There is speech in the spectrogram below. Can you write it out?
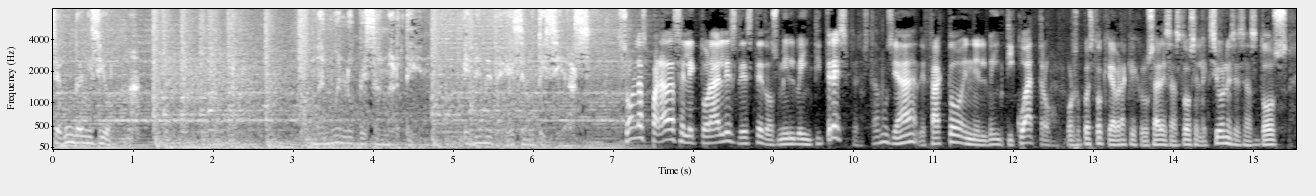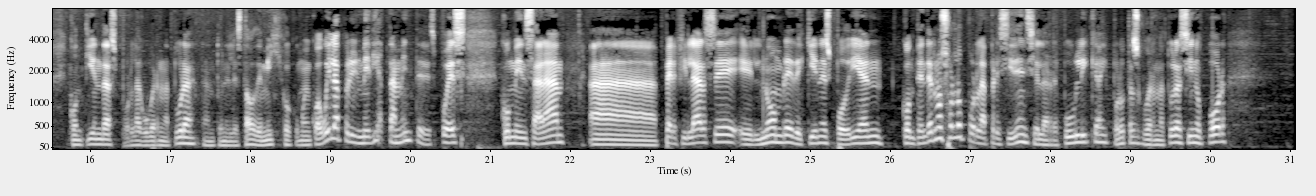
Segunda emisión. Manuel López San Martín, en MBS Noticias. Son las paradas electorales de este 2023, pero estamos ya de facto en el 24. Por supuesto que habrá que cruzar esas dos elecciones, esas dos contiendas por la gubernatura, tanto en el Estado de México como en Coahuila, pero inmediatamente después comenzará a perfilarse el nombre de quienes podrían contender no solo por la presidencia de la República y por otras gubernaturas, sino por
